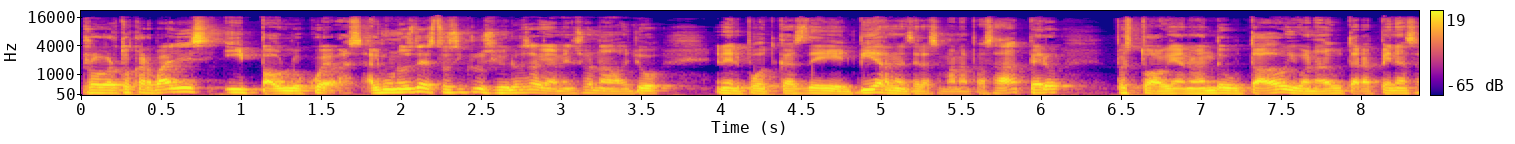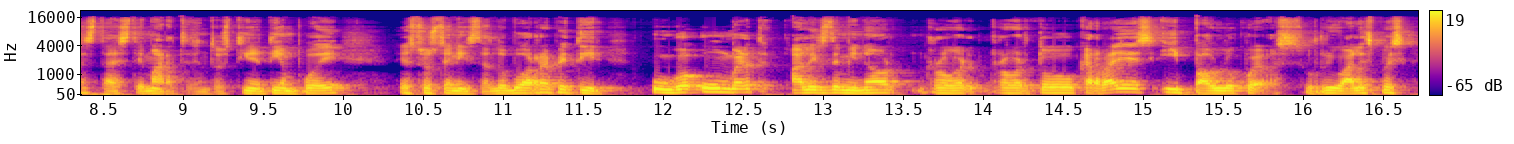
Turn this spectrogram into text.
Roberto Carvalles y Paulo Cuevas. Algunos de estos inclusive los había mencionado yo en el podcast del viernes de la semana pasada, pero pues todavía no han debutado y van a debutar apenas hasta este martes. Entonces tiene tiempo de estos tenistas. Los voy a repetir. Hugo Humbert, Alex de Minor, Roberto Carvalles y Paulo Cuevas. Sus rivales pues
